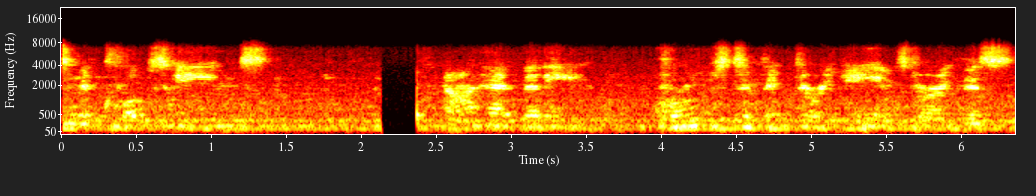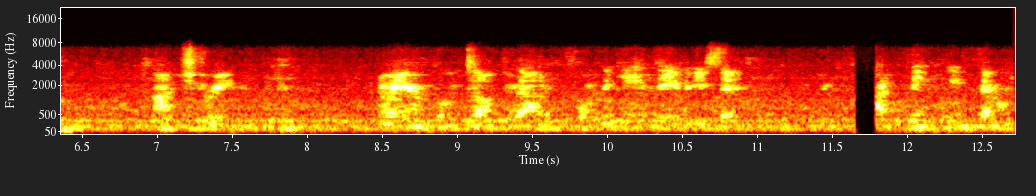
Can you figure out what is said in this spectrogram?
Been close games. Not had many cruise to victory games during this hot streak. Now, Aaron Boone talked about it before the game, David. He said, I think we found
